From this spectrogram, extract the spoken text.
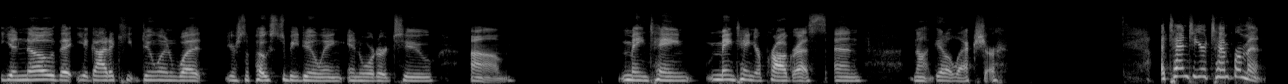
you know that you got to keep doing what you're supposed to be doing in order to um, maintain maintain your progress and not get a lecture. Attend to your temperament.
